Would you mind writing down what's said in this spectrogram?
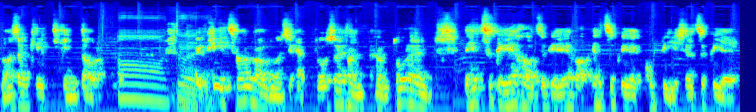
马上可以听到了。哦，对，可以参考的东西很多，所以很很多人，哎，这个也好，这个也好，哎，这个也 copy 一下，这个也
